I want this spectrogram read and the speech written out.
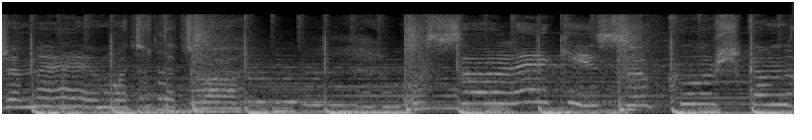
jamais moi tout à toi. Au soleil qui se couche comme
